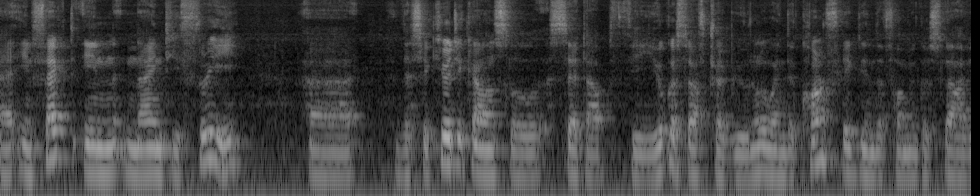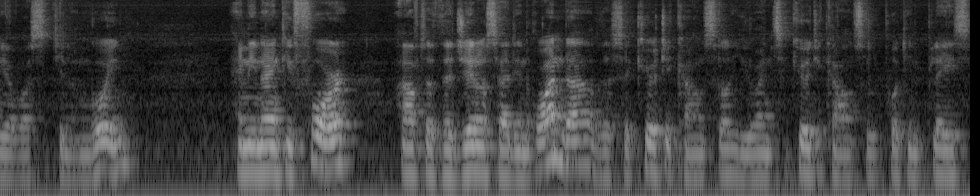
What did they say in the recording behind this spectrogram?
Uh, in fact, in 93, uh, the Security Council set up the Yugoslav Tribunal when the conflict in the former Yugoslavia was still ongoing. And in 94, after the genocide in Rwanda, the Security Council, UN Security Council, put in place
